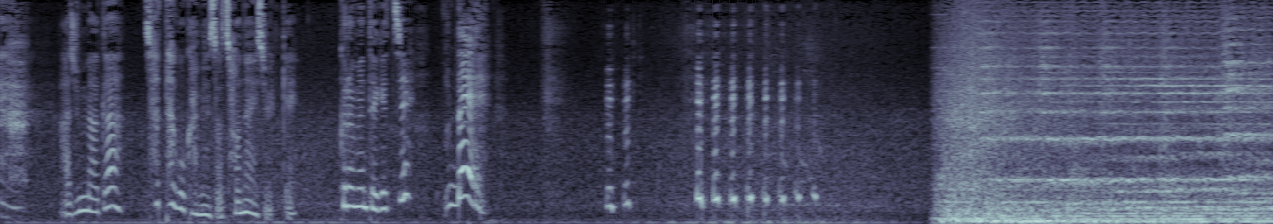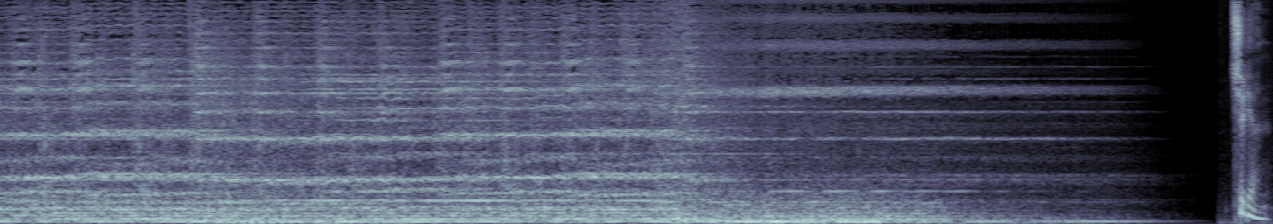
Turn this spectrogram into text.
아줌마가 차 타고 가면서 전화해 줄게. 그러면 되겠지? 네. 출연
